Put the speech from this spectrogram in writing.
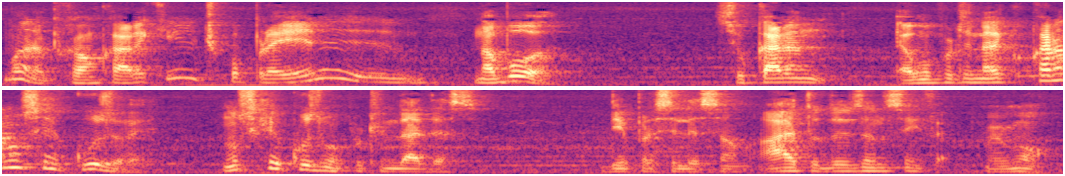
Mano, porque é um cara que, tipo, pra ele, na boa. Se o cara. É uma oportunidade que o cara não se recusa, velho. Não se recusa uma oportunidade dessa. De ir pra seleção. Ah, eu tô dois anos sem fé. Meu irmão.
